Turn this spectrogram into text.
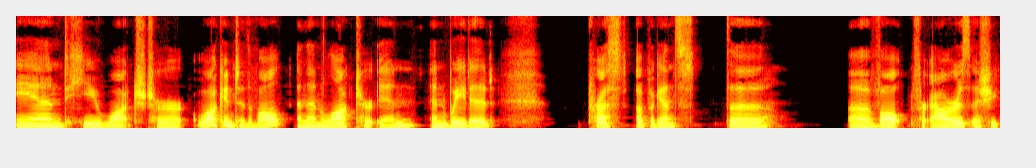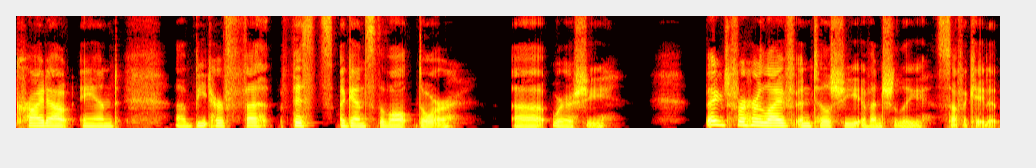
And he watched her walk into the vault and then locked her in and waited, pressed up against the uh, vault for hours as she cried out and uh, beat her fists against the vault door, uh, where she begged for her life until she eventually suffocated.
